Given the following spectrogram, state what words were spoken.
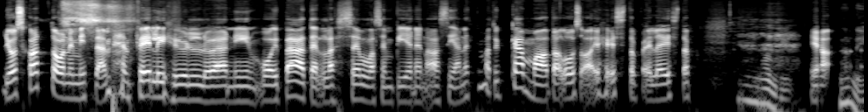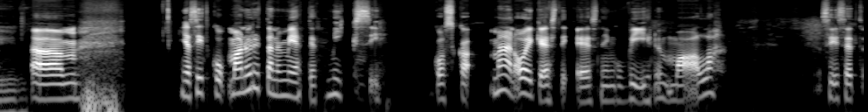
Jos katsoo nimittäin meidän pelihyllyä, niin voi päätellä sellaisen pienen asian, että mä tykkään maatalousaiheista peleistä. No niin. Ja, no niin. Ähm, ja sitten kun mä oon yrittänyt miettiä, että miksi, koska mä en oikeasti edes niinku viihdy maalla. Siis että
